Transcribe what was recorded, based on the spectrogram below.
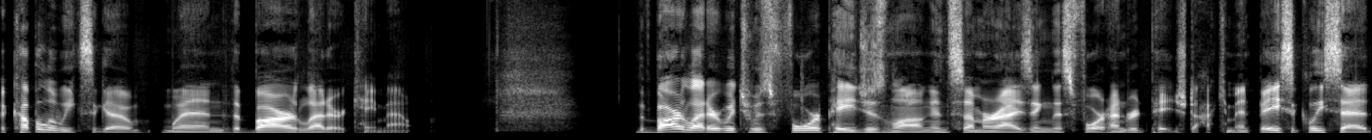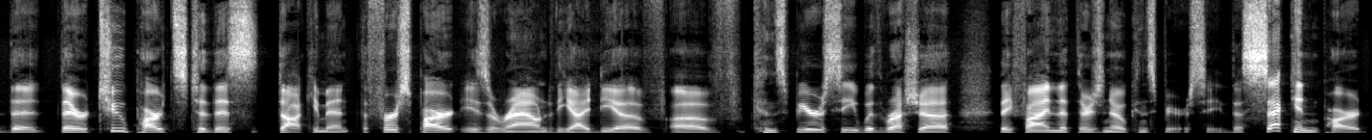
a couple of weeks ago when the Barr letter came out. The Barr letter, which was four pages long and summarizing this 400 page document, basically said that there are two parts to this document. The first part is around the idea of, of conspiracy with Russia. They find that there's no conspiracy. The second part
